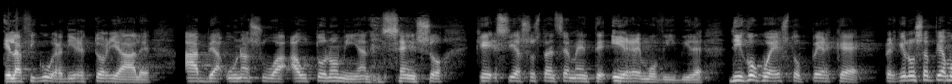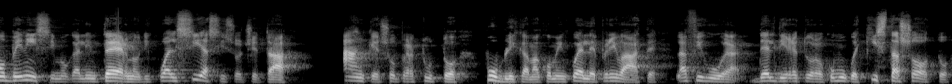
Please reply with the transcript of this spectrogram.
che la figura direttoriale abbia una sua autonomia, nel senso che sia sostanzialmente irremovibile. Dico questo perché? Perché lo sappiamo benissimo che all'interno di qualsiasi società anche e soprattutto pubblica, ma come in quelle private, la figura del direttore o comunque chi sta sotto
